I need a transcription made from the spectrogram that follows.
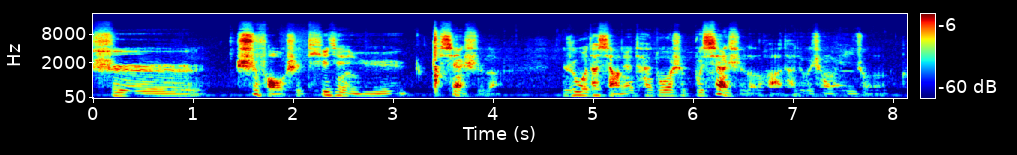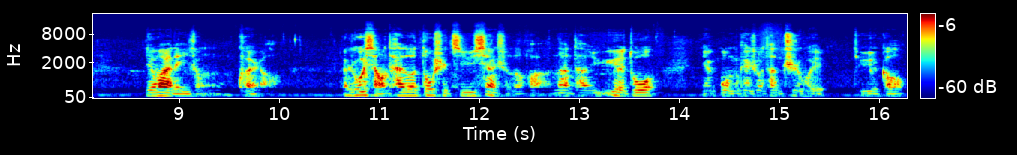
是是否是贴近于现实的。如果他想的太多是不现实的的话，他就会成为一种另外的一种困扰。那如果想的太多都是基于现实的话，那他越多，也我们可以说他的智慧就越高。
